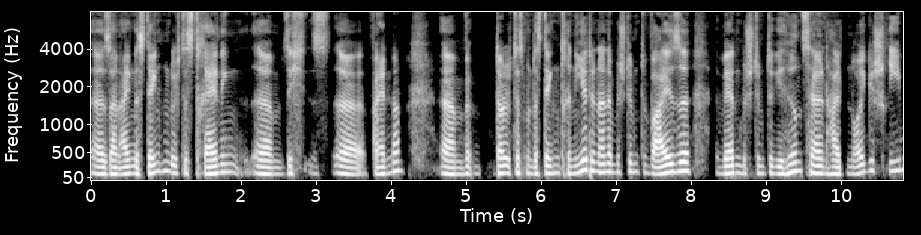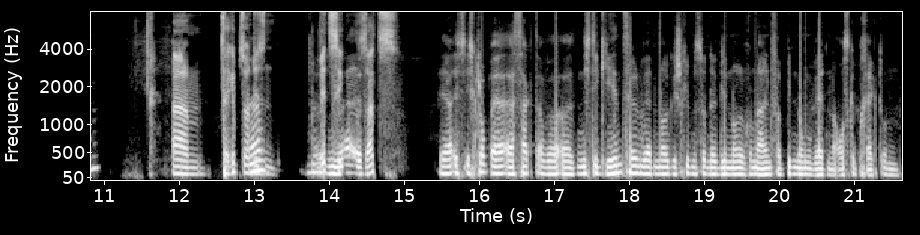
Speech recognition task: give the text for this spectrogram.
äh, sein eigenes Denken, durch das Training ähm, sich äh, verändern. Ähm, dadurch, dass man das Denken trainiert in eine bestimmte Weise, werden bestimmte Gehirnzellen halt neu geschrieben. Ähm, da gibt es auch Ja. diesen witzigen Ja, Satz. Ja, ich, ich glaube, er, er sagt aber, äh, nicht die Gehirnzellen werden neu geschrieben, sondern die neuronalen Verbindungen werden ausgeprägt. Und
